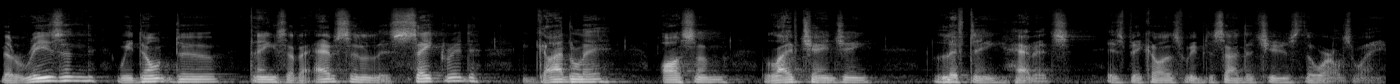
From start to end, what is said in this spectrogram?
The reason we don't do things that are absolutely sacred, godly, awesome, life changing, lifting habits is because we've decided to choose the world's way.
